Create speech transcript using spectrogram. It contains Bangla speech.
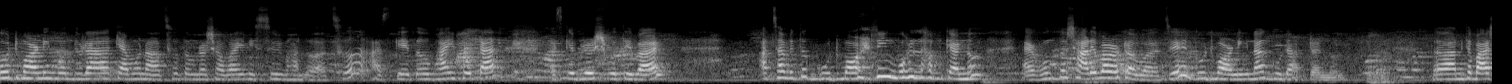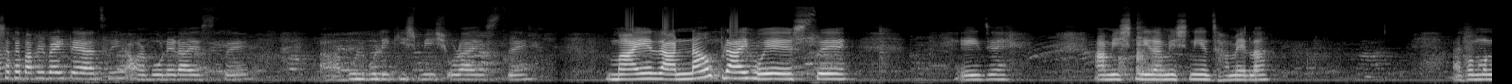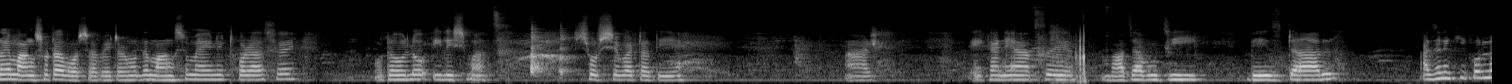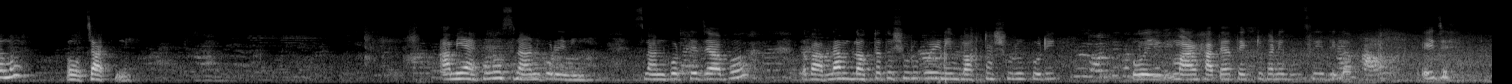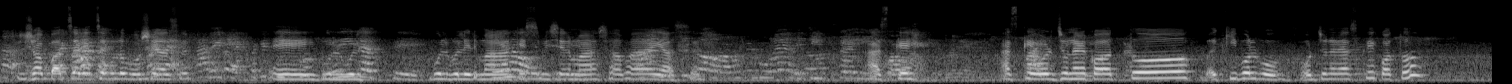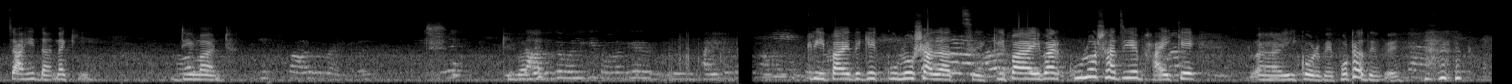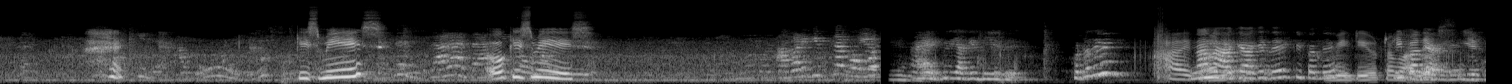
গুড মর্নিং বন্ধুরা কেমন আছো? তোমরা সবাই নিশ্চয়ই ভালো আছো। আজকে তো ভাই ফোটা আজকে বৃহস্পতিবার। আচ্ছা আমি তো গুড মর্নিং বললাম কেন? এখন তো সাড়ে বারোটা বাজে। গুড মর্নিং না গুড আফটারনুন। তা আমি তো বাবার সাথে বাপের বাড়িতে আছি আমার বোনেরা এসছে বুলবুলি কিশমিশ ওরা এসছে। মায়ের রান্নাও প্রায় হয়ে এসছে। এই যে আমিষ নিরামিষ নিয়ে ঝামেলা। এখন মনে হয় মাংসটা বসাবে। এটার মধ্যে মাংস ম্যারিনেট করা আছে। ওটা হলো ইলিশ মাছ, সর্ষে বাটা দিয়ে। আর এখানে আছে ভাজাভুজি ভেজ ডাল। আর জানি কী করলাম ও, চাটনি। আমি এখনও স্নান করিনি। স্নান করতে যাব। তো ভাবলাম ব্লগটা তো শুরু করিনি ব্লগটা শুরু করি। ওই মার হাতে হাতে একটুখানি গুছিয়ে দিলাম। এই যে সব বাচ্চা কাচ্চাগুলো বসে আছে। এই বুলবুলি বুলবুলির মা কিশমিশের মা সবাই আছে। আজকে আজকে অর্জুনের কত কি বলব? অর্জুনের আজকে কত চাহিদা নাকি? ডিমান্ড। কি বলে? কৃপা এদিকে কুলো সাজাচ্ছে। কৃপা এবার কুলো সাজিয়ে ভাইকে ই করবে ফোটা দেবে। কিশমিশ? ও কিশমিশ। আয় না না আগে আগে দে ভিডিওটা কৃপা ভালো দে আছে। ইয়ে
